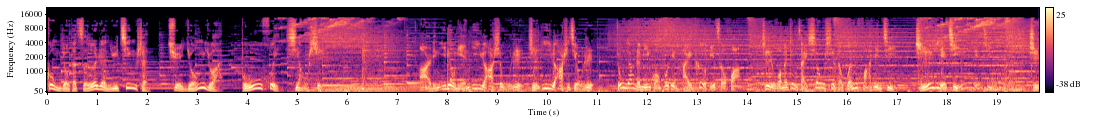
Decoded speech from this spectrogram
共有的责任与精神，却永远不会消逝。二零一六年一月二十五日至一月二十九日，中央人民广播电台特别策划《致我们正在消逝的文化印记——职业记》，致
